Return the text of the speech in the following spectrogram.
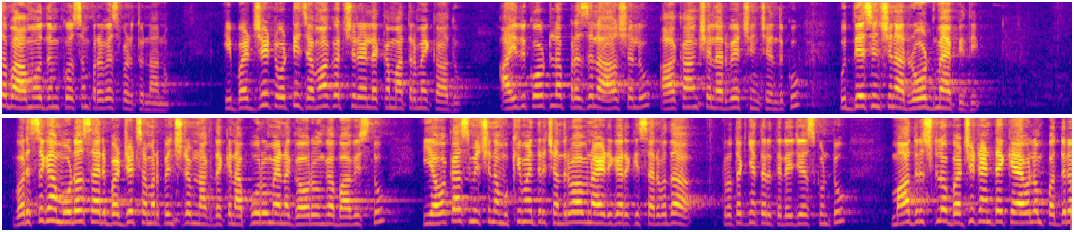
లోక్సభ ఆమోదం కోసం ప్రవేశపెడుతున్నాను. ఈ బడ్జెట్ ఒట్టి జమా ఖర్చుల లెక్క మాత్రమే కాదు ఐదు కోట్ల ప్రజల ఆశలు ఆకాంక్షలు నెరవేర్చేందుకు ఉద్దేశించిన రోడ్ మ్యాప్ ఇది. వరుసగా మూడోసారి బడ్జెట్ సమర్పించడం నాకు దక్కిన అపూర్వమైన గౌరవంగా భావిస్తూ ఈ అవకాశం ఇచ్చిన ముఖ్యమంత్రి చంద్రబాబు నాయుడు గారికి సర్వదా కృతజ్ఞతలు తెలియజేసుకుంటూ మా దృష్టిలో బడ్జెట్ అంటే కేవలం పద్దుల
